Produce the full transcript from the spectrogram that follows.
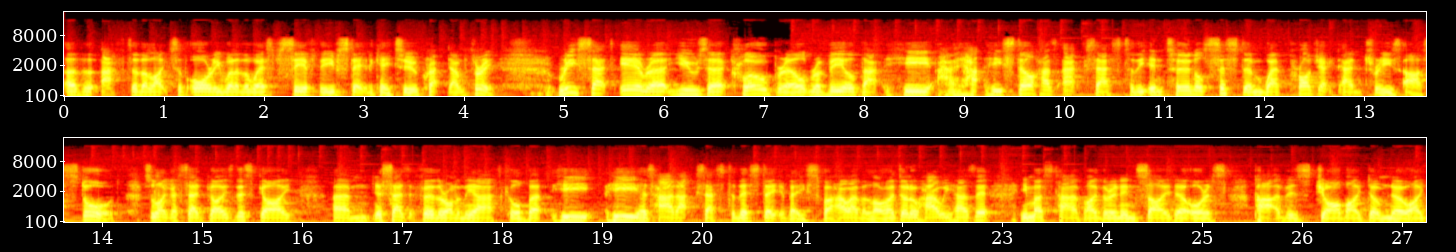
uh, after the likes of Ori, Will of the Wisp, Sea of Thieves, State of Decay 2, Crackdown 3. ResetEra user Klobrille revealed that he he still has access to the internal system where project entries are stored. So, like I said, guys, this guy um, it says it further on in the article, but he he has had access to this database for however long. I don't know how he has it. He must have either an insider or it's part of his job. I don't know. I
